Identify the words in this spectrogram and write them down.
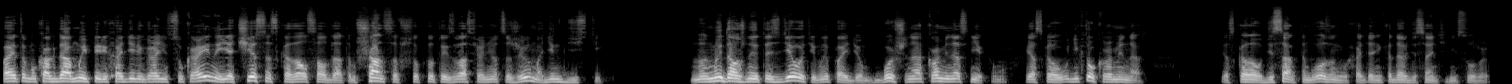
Поэтому, когда мы переходили границу Украины, я честно сказал солдатам, шансов, что кто-то из вас вернется живым, один к десяти. Но мы должны это сделать, и мы пойдем. Больше, на, кроме нас, некому. Я сказал, никто, кроме нас. Я сказал десантным лозунгом, хотя никогда в десанте не служил.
